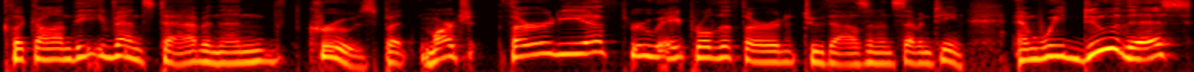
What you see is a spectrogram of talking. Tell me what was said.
click on the events tab and then cruise. But March 30th through April the 3rd, 2017. And we do this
